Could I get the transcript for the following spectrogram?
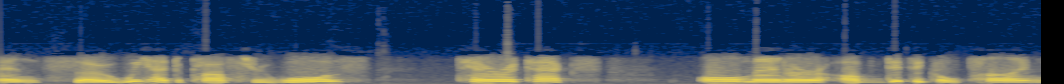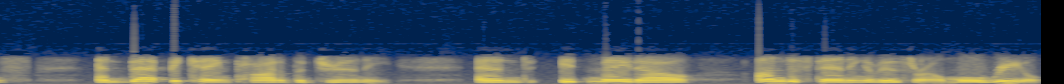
And so we had to pass through wars, terror attacks, all manner of difficult times, and that became part of the journey. And it made our understanding of Israel more real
